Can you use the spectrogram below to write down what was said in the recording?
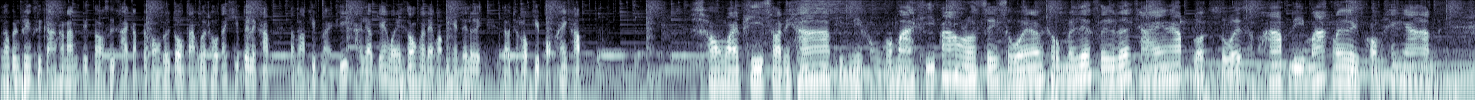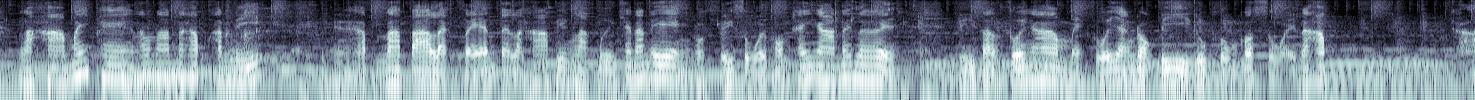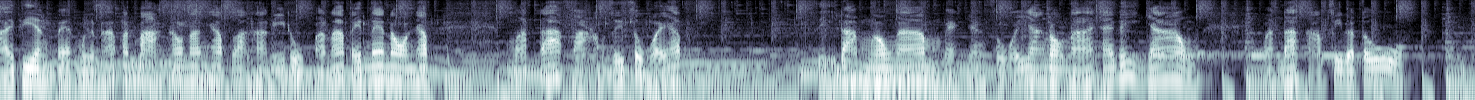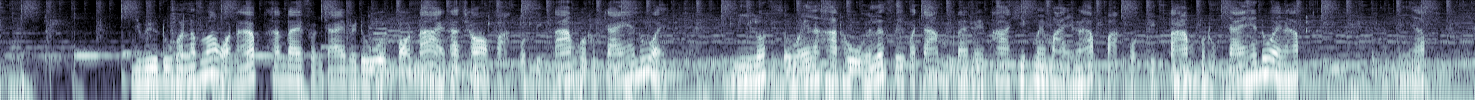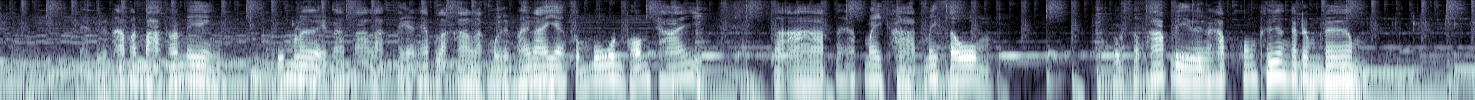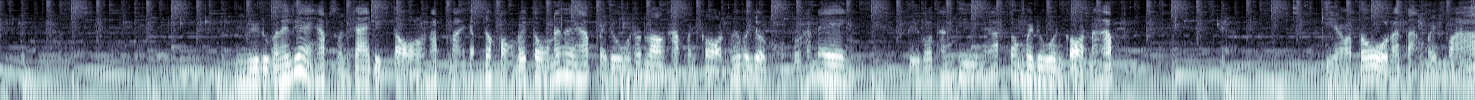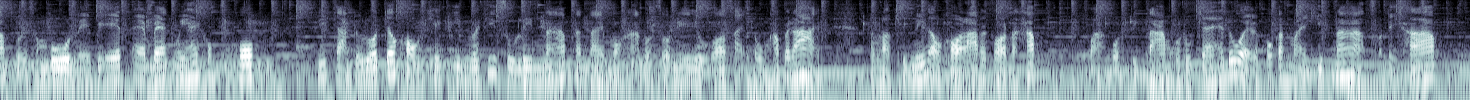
เราเป็นเพียงสื่อกลางเท่านั้นติดต่อซื้อขายกับเจ้าของโดยตรงตามเบอร์โทรใต้คลิปได้เลยครับสำหรับคลิปไหนที่ขายแล้วแจ้งไว้ในช่องแสดงความคิดเห็นได้เลย เราจะลบคลิปออกให้ครับช่อง YP สวัสดีครับคลิปนี้ผมก็มาชี้เป้ารถสวยๆนำชมไปเลือกซื้อเลือกใช้นะครับรถสวยสภาพดีมากเลย พร้อมใช้งาน ราคาไม่แพงเท่านั้นนะครับคันนี้นะครับหน้าตาหลักแสนแต่ราคาเพียงหลักหมื่นแค่นั้นเอง รถสวยๆพร้อมใช้งานได้เลย สีสันสวยงามแม็กสวยอย่างดอกดี รูปทรงก็สวยนะครับายเพียง 85,000 บาทเท่านั้นครับ ราคานี้ถูกกว่าหน้าเต็นท์แน่นอนครับมาด้า3สวยๆครับ สีดำเงางามแม็กยังสวยยางดอกหนาใช้ได้อีกยาวมาด้า3 4ประตูรีวิวดูกันรอบๆก่อนนะครับ ท่านใดสนใจไปดูก่อนได้ ถ้าชอบฝากกดติดตามกดถูกใจให้ด้วย มีรถสวยราคาถูกให้เลือกซื้อประจำได้ไม่พลาดคลิปใหม่ๆนะครับ ฝากกดติดตามกดถูกใจให้ด้วยนะครับอันนี้ครับ 85,000 บาทเท่านั้นเอง คุ้มเลยหน้าตาหลักแสนครับราคาหลักหมื่นภายในยังสมบูรณ์พร้อมใช้ สะอาดนะครับไม่ขาดไม่โทรมรถสภาพดีเลยนะครับห้องเครื่องกันเดิมๆรีวิวดูกันเรื่อยๆครับ สนใจติดต่อนัดหมายกับเจ้าของโดยตรงได้เลยครับ ไปดูทดลองขับกันก่อนเพื่อประโยชน์ของตัวท่านเองซื้อรถทั้งทีนะครับ ต้องไปดูกันก่อนนะครับ กียร์ออโต้หน้าต่างไฟฟ้าสวยสมบูรณ์ ABS Airbag มีให้ครบๆพี่จัดดูรถเจ้าของเช็คอินไว้ที่สุรินทร์นะครับท่านใดมองหารถโซนนี้อยู่ก็สายตรงเข้าไปได้สำหรับคลิปนี้ต้องขอลาไปก่อนนะครับ ฝากกดติดตามกดถูกใจให้ด้วย แล้วพบกันใหม่คลิปหน้า สวัสดีครับ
